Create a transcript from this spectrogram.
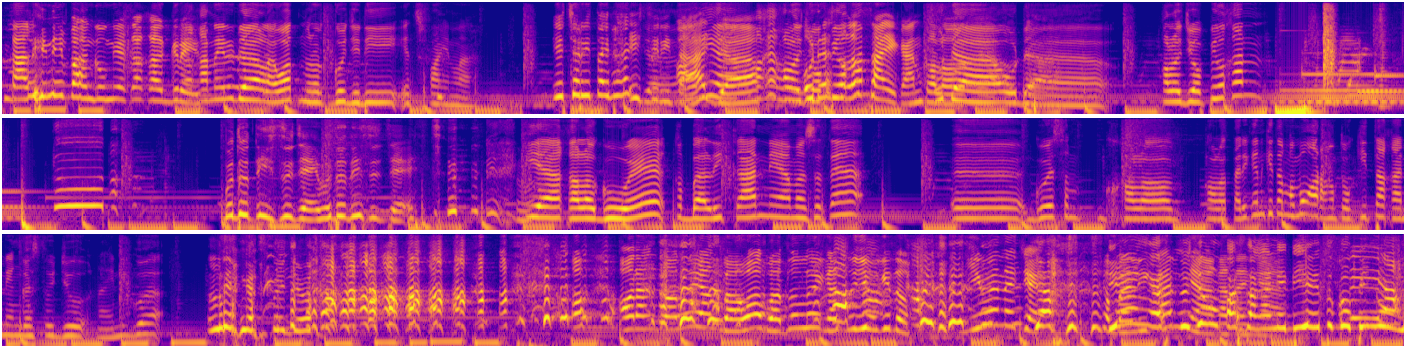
Kali ini panggungnya Kakak Grey. Karena ini udah lewat menurut gue jadi it's fine lah. ya ceritain aja Ih cerita Oh, aja. iya. Makanya kalau udah Jopil kan- selesai kan kalau udah, ya, udah. Kalau Jopil kan butuh tisu cek. Butuh tisu cek. Iya kalau gue kebalikannya. Maksudnya eh gue kalau kalau tadi kan kita ngomong orang tua kita kan yang gak setuju. Nah ini gue lu yang gak setuju. Orang tua lu yang bawa buat lu lu yang gak setuju gitu. Gimana cek? dia yang gak setuju sama pasangannya dia itu gue bingung.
